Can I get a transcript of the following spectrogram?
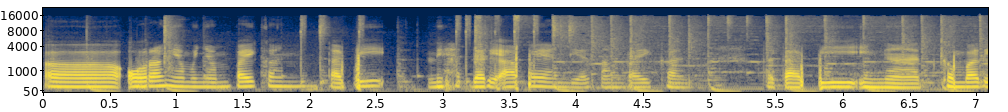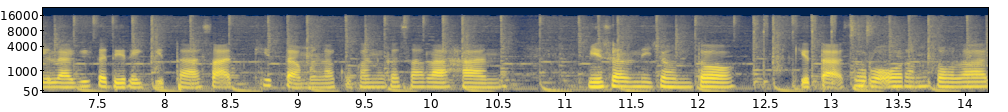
uh, orang yang menyampaikan, tapi lihat dari apa yang dia sampaikan. Tetapi ingat, kembali lagi ke diri kita saat kita melakukan kesalahan. Misal nih contoh, kita suruh orang sholat,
